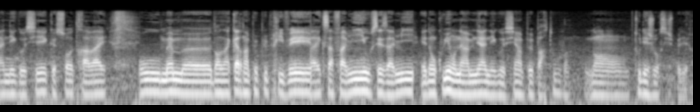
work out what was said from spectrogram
à négocier, que ce soit au travail ou même euh, dans un cadre un peu plus privé, avec sa famille ou ses amis. Et donc oui, on est amené à négocier un peu partout, dans tous les jours, si je peux dire.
